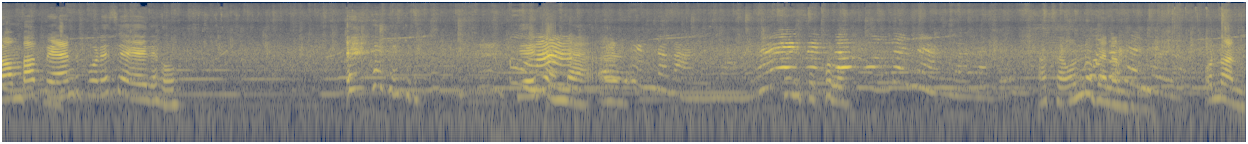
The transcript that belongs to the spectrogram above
লম্বা প্যান্ট পরেছে এই দেখো। ঠান্ডা খোলো। আচ্ছা অন্য প্যান আনব? অন্য আনব।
